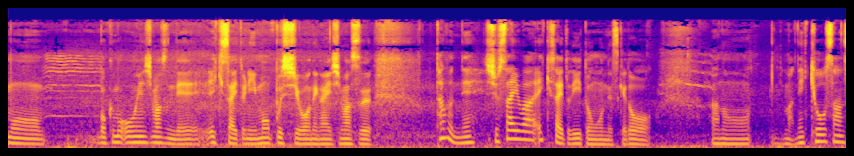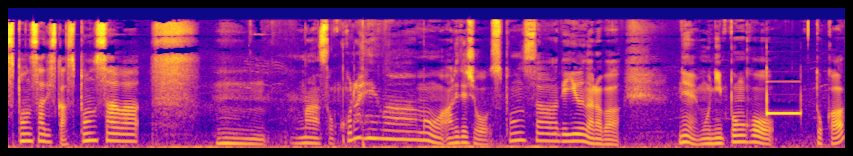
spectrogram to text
もう、僕も応援しますんで、エキサイトにもうプッシュをお願いします。多分ね、主催はエキサイトでいいと思うんですけど、あのまあね、協賛、スポンサーですか。スポンサーは、うーん、まあそこら辺はもうあれでしょう。スポンサーで言うならば、ね、もう日本法とか？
